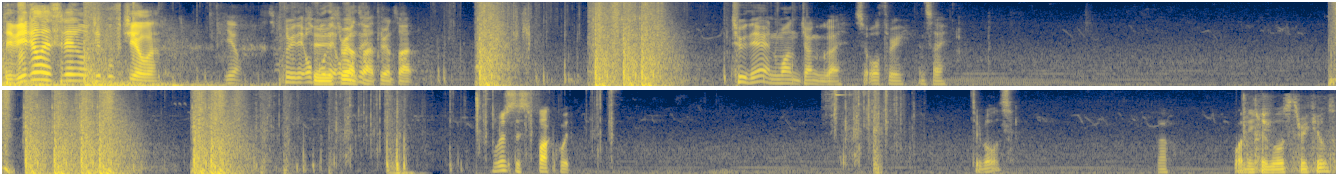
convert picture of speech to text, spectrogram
Ты видел, я стрельнул типу в тело? Three there, all Two, four there, three all on four side, three on side. there. Two there and one jungle guy. So all three inside. Where's this fuck with? Two bullets. One two balls, three kills.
